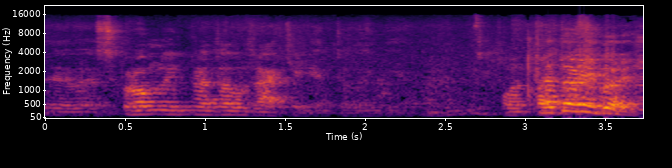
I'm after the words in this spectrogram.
э, скромный продолжатель этого дела. Анатолий Егорович,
